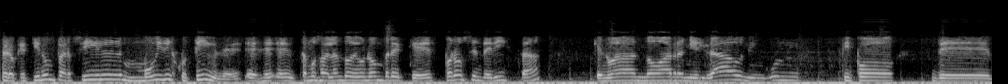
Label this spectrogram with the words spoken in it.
pero que tiene un perfil muy discutible. Estamos hablando de un hombre que es prosenderista, que no ha, no ha remilgado ningún tipo de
